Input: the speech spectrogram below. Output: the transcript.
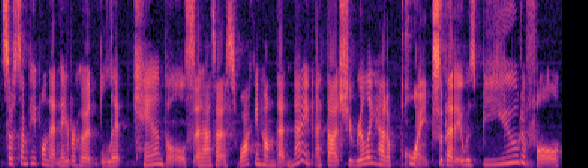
so some people in that neighborhood lit candles. And as I was walking home that night, I thought she really had a point so that it was beautiful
